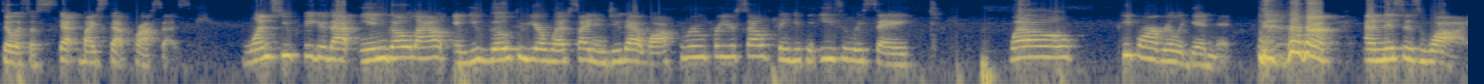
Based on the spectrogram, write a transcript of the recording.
So it's a step by step process. Once you figure that end goal out and you go through your website and do that walkthrough for yourself, then you can easily say, well, people aren't really getting it. and this is why,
